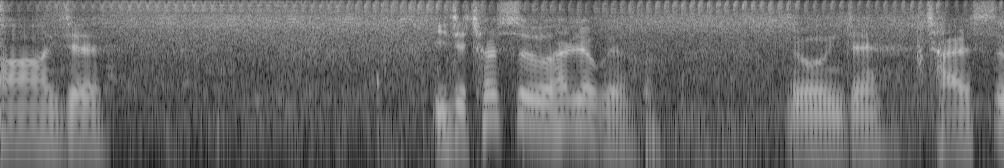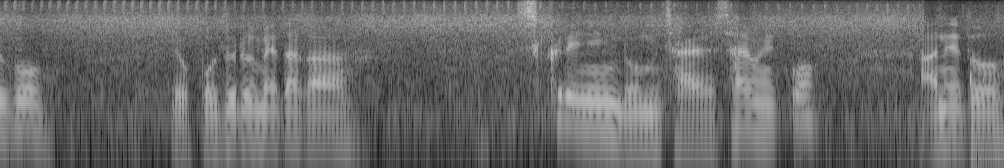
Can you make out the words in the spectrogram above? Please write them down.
아 이제 이제 철수하려고요. 요 이제 잘 쓰고 요 보드룸에다가 스크리닝 룸 잘 사용했고 안에도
